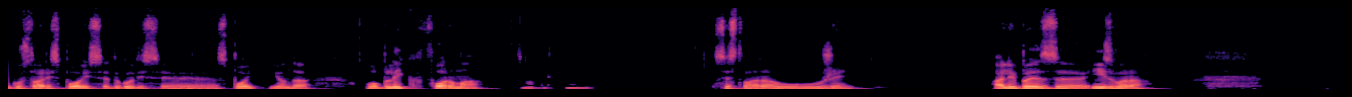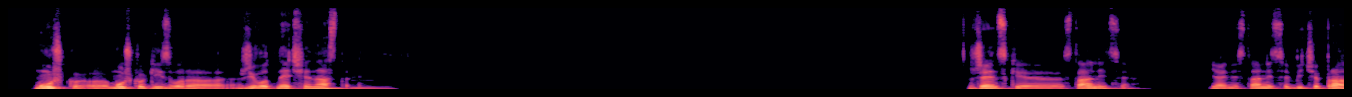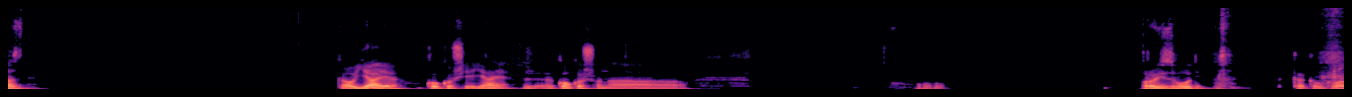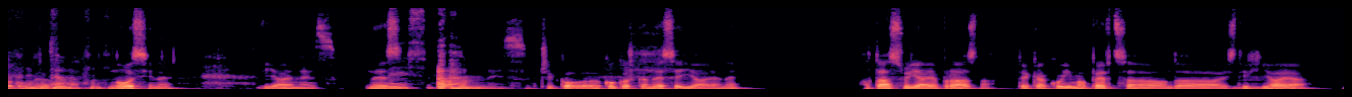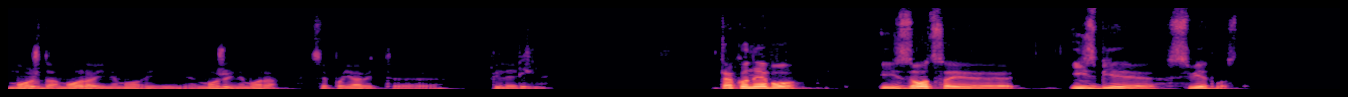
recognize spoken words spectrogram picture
U stvari spoji se, dogodi se spoj i onda oblik, forma se stvara u, u ženi. Ali bez e, izvora muško, e, muškog izvora život neće nastati. Ženske stanice, jajne stanice, bit će prazne. Kao jaje, kokoš je jaje, kokoš ona proizvodi, kakav glagol, ne znam, nosi, ne, jaje. Nese. Nese. Nese. Znači, ko- kokoška nese jaja, ne? A ta su jaja prazna. Te kako ima pevca, onda iz tih Mhm. jaja možda mora i ne mo- i može i ne mora se pojaviti e, pileć. Pile. Tako nebo iz oca je izbije svjetlost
